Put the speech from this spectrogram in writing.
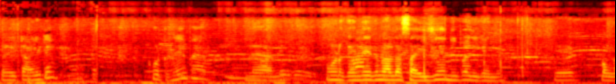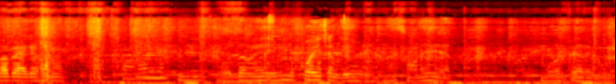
ਸਾਈਜ਼ ਟਾਈਟ ਹੈ ਘੁੱਟ ਨਹੀਂ ਪਿਆ। ਲੈ ਵੀ। ਹੁਣ ਕਹਿੰਦੇ ਇਹਦੇ ਨਾਲ ਦਾ ਸਾਈਜ਼ ਹੀ ਨਹੀਂ ਭਾਜੀ ਕਹਿੰਦੇ। ਇਹ ਪੰਗਾ ਪੈ ਗਿਆ ਸਾਨੂੰ। ਉਹਦਾ ਇਹ ਵੀ ਲੁਕਵਾਈ ਚੰਗੇ ਹੋਏ ਸੋਹਣੇ ਯਾਰ। ਬਹੁਤ ਪਿਆਰੇ ਬੂਟ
